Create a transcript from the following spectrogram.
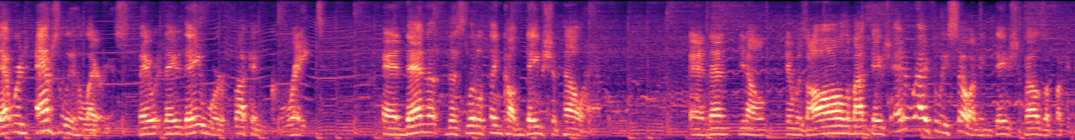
that were absolutely hilarious. They were they they were fucking great. And then this little thing called Dave Chappelle happened. And then, you know, it was all about Dave, and rightfully so. I mean, Dave Chappelle's a fucking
